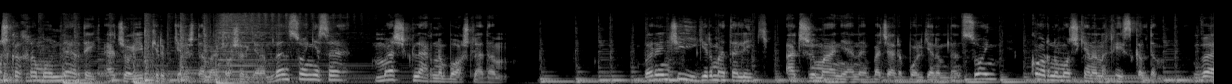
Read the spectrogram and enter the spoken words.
Bosh qahramonlardek ajoyib kirib kelishni amalga oshirganimdan so'ng esa mashqlarni boshladim. Birinchi 20 talik отжиманияni bajarib bo'lganimdan so'ng qornim ochganini his qildim va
